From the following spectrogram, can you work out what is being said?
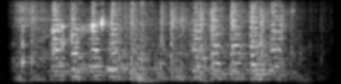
Thank you.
